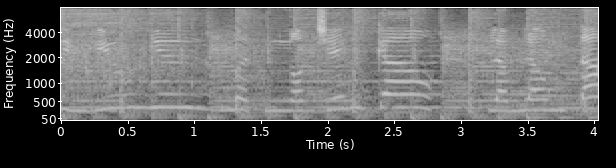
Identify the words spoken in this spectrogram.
Tình yêu như mật ngọt trên cao, làm lòng ta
